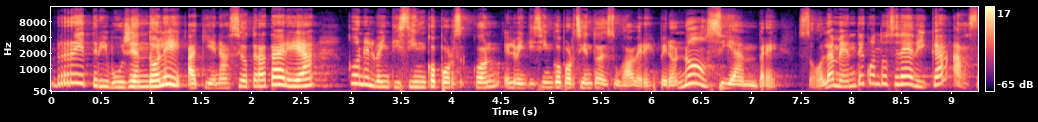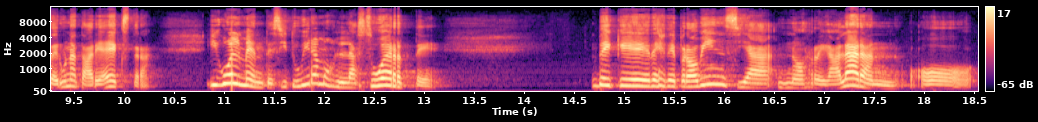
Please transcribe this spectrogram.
retribuyéndole a quien hace otra tarea con el 25%, con el 25 de sus haberes, pero no siempre, solamente cuando se dedica a hacer una tarea extra. Igualmente, si tuviéramos la suerte de que desde provincia nos regalaran o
